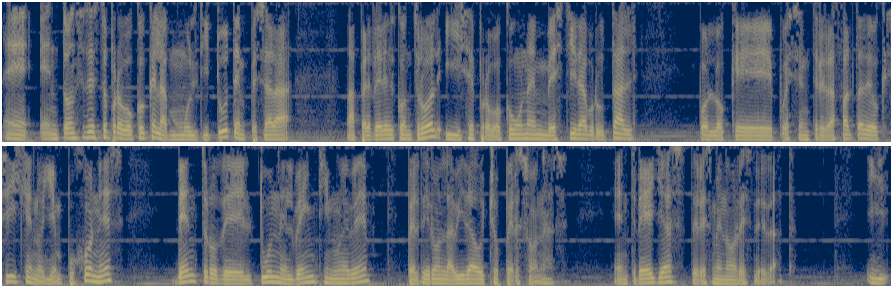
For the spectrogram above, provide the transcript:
Eh, entonces esto provocó que la multitud empezara a perder el control y se provocó una embestida brutal, por lo que pues entre la falta de oxígeno y empujones, dentro del túnel 29 perdieron la vida ocho personas, entre ellas tres menores de edad. Y,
